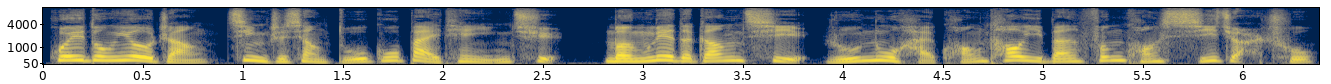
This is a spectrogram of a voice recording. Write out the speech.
挥动右掌，径直向独孤拜天迎去。猛烈的罡气如怒海狂涛一般疯狂席卷而出。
